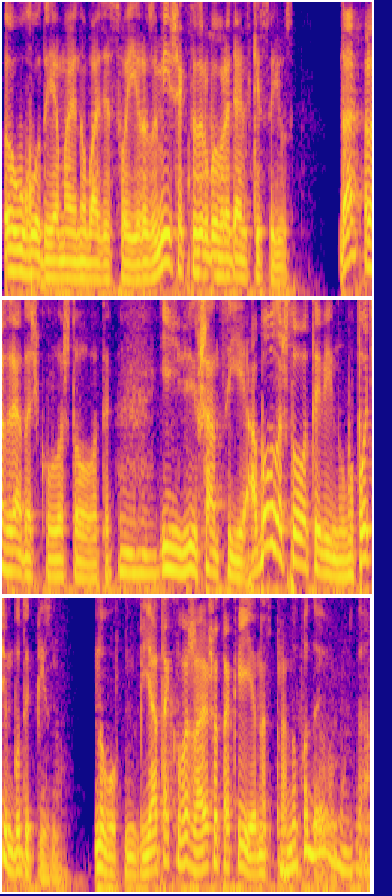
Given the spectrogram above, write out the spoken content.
угоди я маю на увазі свої, розумієш, як це зробив Радянський Союз. да? розрядочку влаштовувати. І шанси є. Або влаштовувати війну, бо потім буде пізно. Ну, я так вважаю, що так і є насправді. Ну, подивимось, так. Да.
